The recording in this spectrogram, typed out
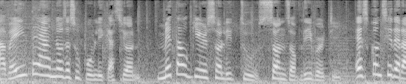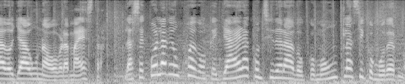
A 20 años de su publicación, Metal Gear Solid 2 Sons of Liberty es considerado ya una obra maestra, la secuela de un juego que ya era considerado como un clásico moderno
